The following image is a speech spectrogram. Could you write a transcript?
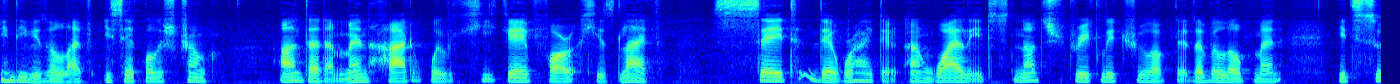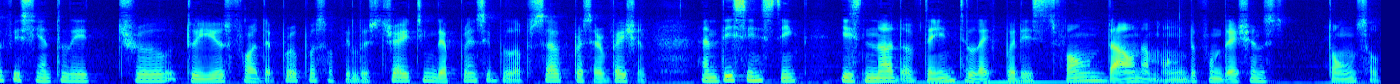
individual life is equally strong. All that a man had will he give for his life, said the writer, and while it is not strictly true of the development, it is sufficiently true to use for the purpose of illustrating the principle of self preservation, and this instinct is not of the intellect but is found down among the foundations tones of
